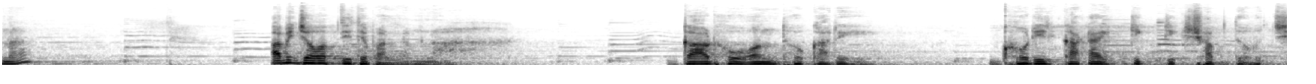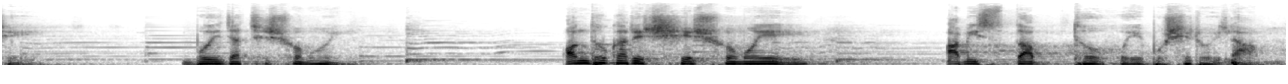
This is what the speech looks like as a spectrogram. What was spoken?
না? আমি জবাব দিতে পারলাম না। গাঢ় অন্ধকারে ঘড়ির কাটায় টিকটিক শব্দ হচ্ছে। বয়ে যাচ্ছে সময়। অন্ধকারের সে সময়ে আমি স্তব্ধ হয়ে বসে রইলাম।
